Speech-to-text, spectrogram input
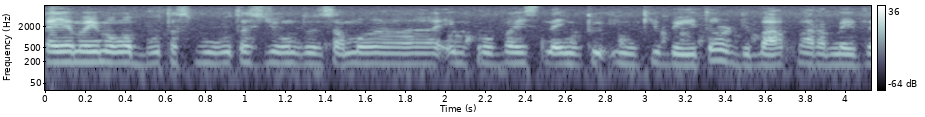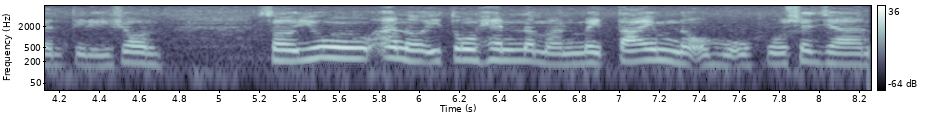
kaya may mga butas-butas yung dun sa mga improvised na incu- incubator 'di ba para may ventilation. So yung ano itong hen naman may time na umuupo siya diyan.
